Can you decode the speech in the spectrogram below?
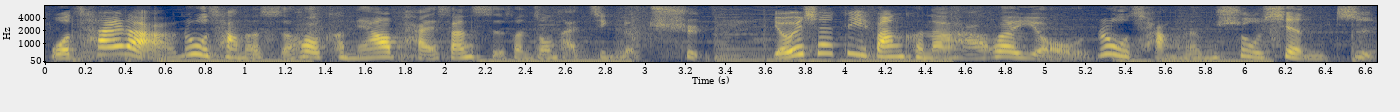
我猜啦，入场的时候可能要排三十分钟才进得去。有一些地方可能还会有入场人数限制，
